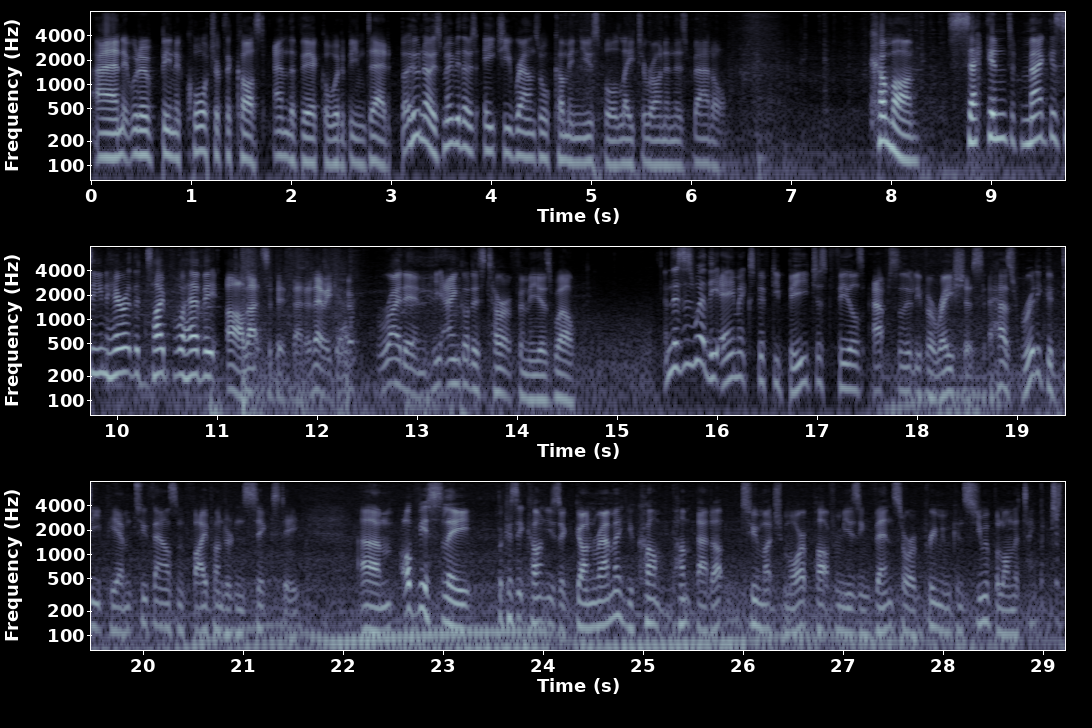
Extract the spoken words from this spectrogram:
and it would have been a quarter of the cost, and the vehicle would have been dead. But who knows, maybe those HE rounds will come in useful later on in this battle. Come on. Second magazine here at the Type 4 Heavy. Oh, that's a bit better. There we go. Right in. He angled his turret for me as well. And this is where the AMX 50B just feels absolutely voracious. It has really good DPM, 2560. Um, obviously, because it can't use a gun rammer, you can't pump that up too much more apart from using vents or a premium consumable on the tank. But just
